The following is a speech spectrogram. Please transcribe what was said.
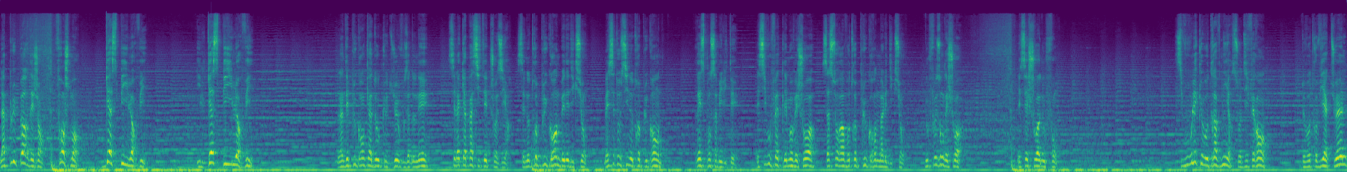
La plupart des gens, franchement, gaspillent leur vie. Ils gaspillent leur vie. L'un des plus grands cadeaux que Dieu vous a donné, c'est la capacité de choisir. C'est notre plus grande bénédiction, mais c'est aussi notre plus grande responsabilité. Et si vous faites les mauvais choix, ça sera votre plus grande malédiction. Nous faisons des choix. Et ces choix nous font. Si vous voulez que votre avenir soit différent de votre vie actuelle,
